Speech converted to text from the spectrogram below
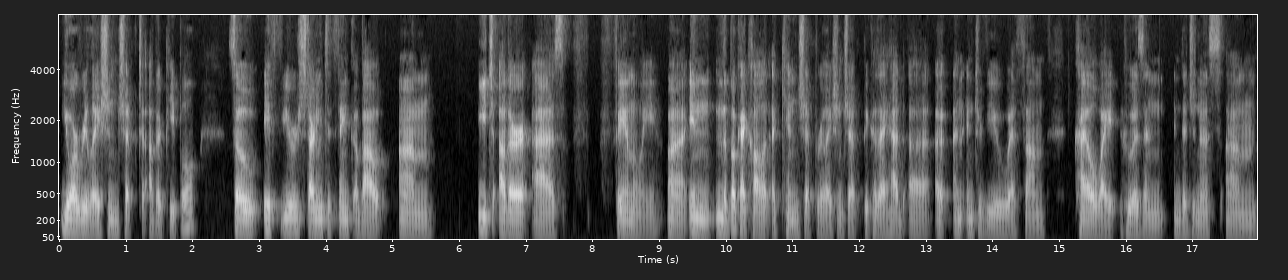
your relationship to other people. So if you're starting to think about um, each other as family, uh, in in the book I call it a kinship relationship because I had uh, a, an interview with um, Kyle Whyte, who is an indigenous um,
